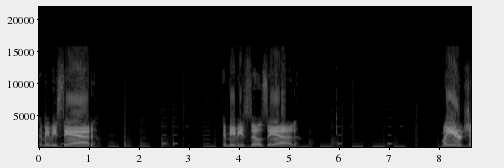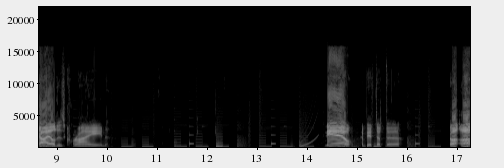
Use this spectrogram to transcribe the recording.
It made me sad. It made me so sad. My inner child is crying. No! I biffed up the... Oh, oh!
